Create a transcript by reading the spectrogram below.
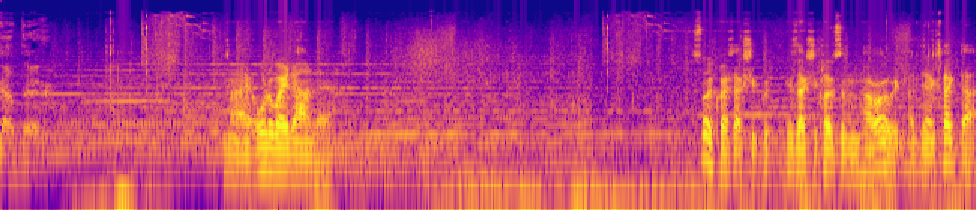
Out there. Alright, all the way down there. Story quest actually is actually closer than heroic. I didn't expect that.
